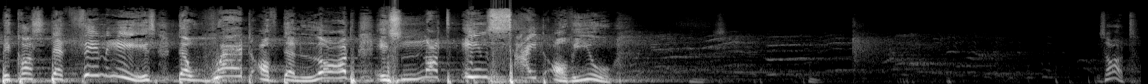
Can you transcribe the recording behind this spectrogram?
Because the thing is, the word of the Lord is not inside of you. It's hot.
